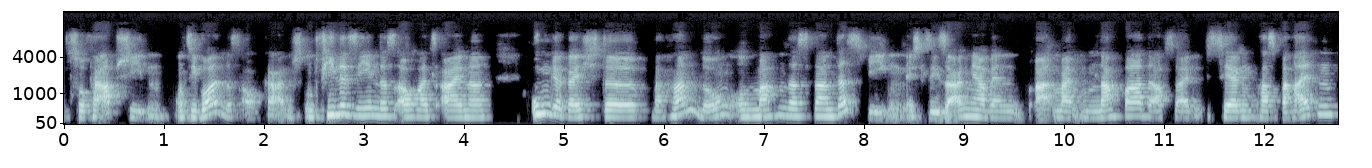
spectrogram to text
zu verabschieden. Und sie wollen das auch gar nicht. Und viele sehen das auch als eine ungerechte Behandlung und machen das dann deswegen nicht. Sie sagen ja, wenn äh, mein Nachbar darf seinen bisherigen Pass behalten,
